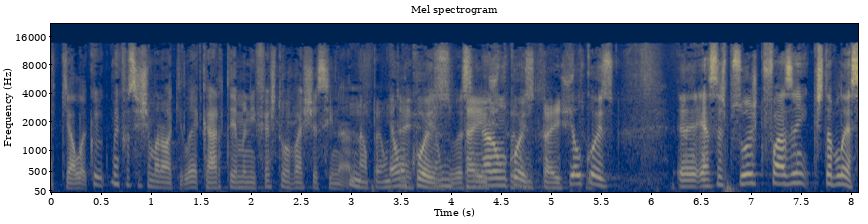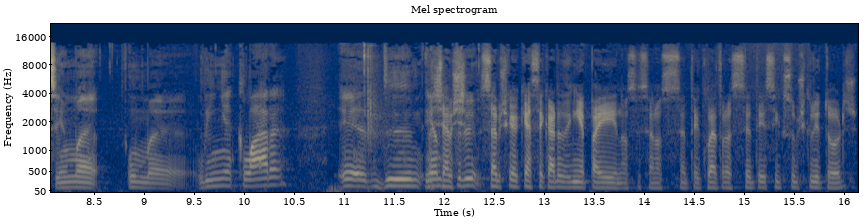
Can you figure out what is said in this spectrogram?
aquela, como é que vocês chamaram aquilo? É carta, é manifesto ou abaixo assinado? Não, é um, é um texto, coisa, é um assinaram um coisa, é um aquele coisa. Uh, essas pessoas que fazem, que estabelecem uma, uma linha clara de, Mas entre... sabes, sabes que é que essa carta tinha para aí, não sei se eram 64 ou 65 subscritores,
